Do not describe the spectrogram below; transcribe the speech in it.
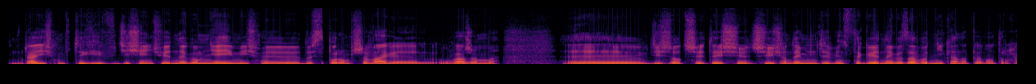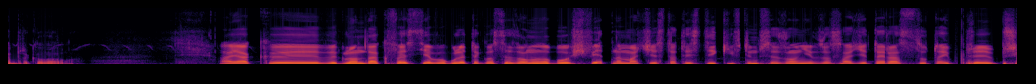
graliśmy w tych w 10 jednego mniej i mieliśmy dość sporą przewagę, uważam, gdzieś od 30 60 minuty, więc tego jednego zawodnika na pewno trochę brakowało. A jak y, wygląda kwestia w ogóle tego sezonu? No bo świetne macie statystyki w tym sezonie. W zasadzie teraz tutaj przy, przy...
